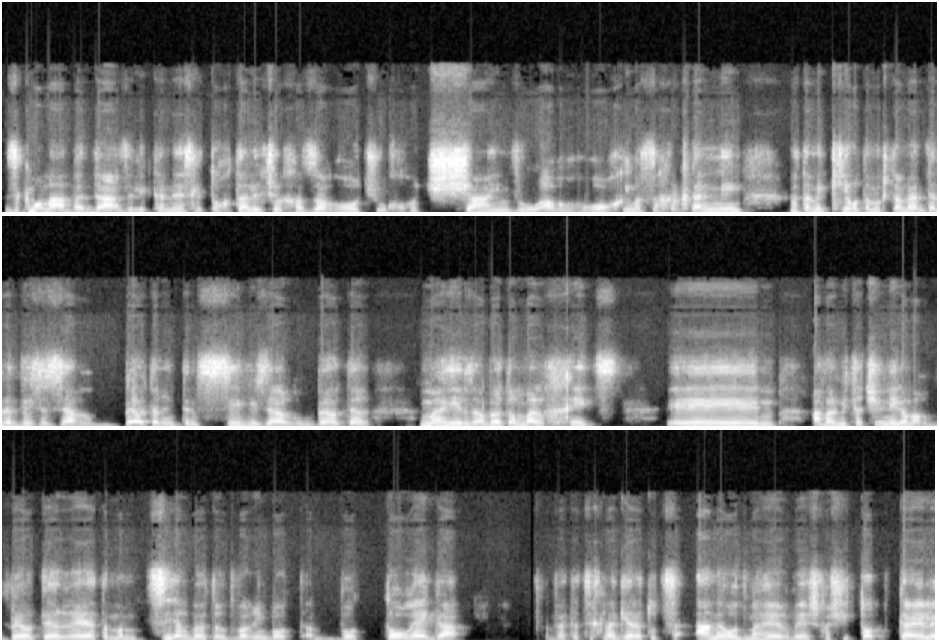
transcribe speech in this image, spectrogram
זה כמו מעבדה, זה להיכנס לתוך תהליך של חזרות שהוא חודשיים והוא ארוך עם השחקנים, ואתה מכיר אותם, וכשאתה מבין טלוויזיה זה הרבה יותר אינטנסיבי, זה הרבה יותר מהיר, זה הרבה יותר מלחיץ. אמ, אבל מצד שני גם הרבה יותר, אה, אתה ממציא הרבה יותר דברים באות, באותו רגע, ואתה צריך להגיע לתוצאה מאוד מהר, ויש לך שיטות כאלה.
